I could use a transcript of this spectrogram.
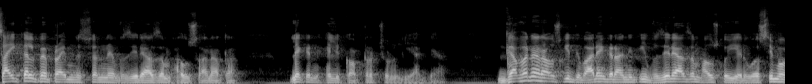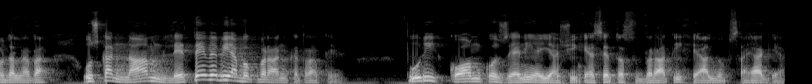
साइकिल पे प्राइम मिनिस्टर ने वज़ीर आज़म हाउस आना था, लेकिन हेलीकॉप्टर चुन लिया गया। गवर्नर हाउस की दीवारें करानी थी वज़ीर आज़म हाउस को यूनिवर्सिटी में बदलना था। उसका नाम लेते हुए भी आप हुक्मरान कतराते हैं। पूरी कौम को जहनी अयाशी के ऐसे तस्वराती ख्याल में फंसाया गया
